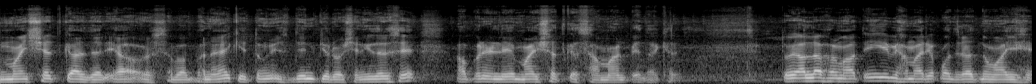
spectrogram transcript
معیشت کا ذریعہ اور سبب بنایا کہ تم اس دن کی روشنی کی ذریعے سے اپنے لیے معیشت کا سامان پیدا کریں تو اللہ فرماتے ہیں، یہ بھی ہماری قدرت نمائی ہے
